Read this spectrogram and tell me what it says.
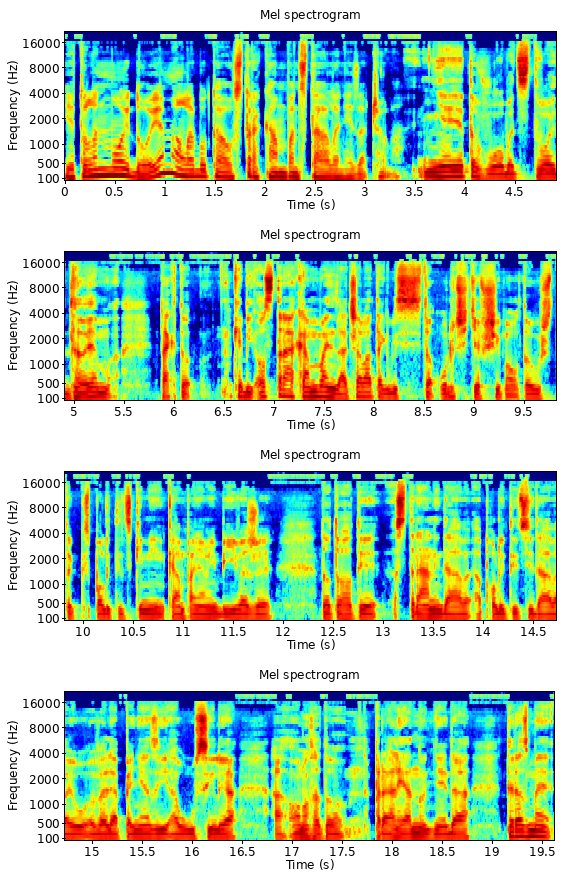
Je to len môj dojem, alebo tá ostrá kampaň stále nezačala? Nie je to vôbec tvoj dojem. Takto, keby ostrá kampaň začala, tak by si to určite všimol. To už tak s politickými kampaňami býva, že do toho tie strany dáva, a politici dávajú veľa peňazí a úsilia a ono sa to prehliadnúť nedá. Teraz sme,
